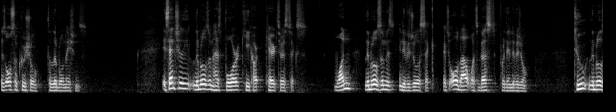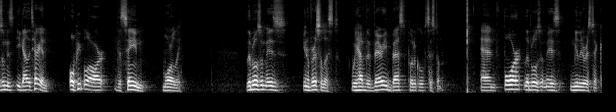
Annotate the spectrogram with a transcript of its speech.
is also crucial to liberal nations. Essentially, liberalism has four key characteristics. One, liberalism is individualistic. It's all about what's best for the individual. Two, liberalism is egalitarian. All people are the same morally. Liberalism is universalist. We have the very best political system. And four, liberalism is melioristic.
